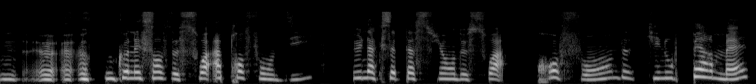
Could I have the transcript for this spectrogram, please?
un- une connaissance de soi approfondie, une acceptation de soi profonde qui nous permette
